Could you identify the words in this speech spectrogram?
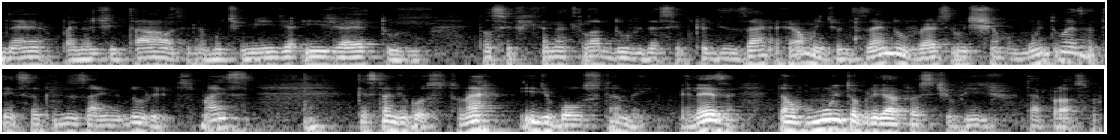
né, painel digital, assim, multimídia, e já é turbo. Então você fica naquela dúvida, assim, porque o design, realmente, o design do Versa me chama muito mais atenção que o design do Virtus. Mas, questão de gosto, né? E de bolso também, beleza? Então, muito obrigado por assistir o vídeo. Até a próxima.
